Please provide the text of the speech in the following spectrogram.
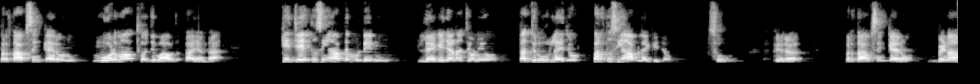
ਪ੍ਰਤਾਪ ਸਿੰਘ ਕੈਰੋਂ ਨੂੰ ਮੋੜਮਾ ਉੱਥੋਂ ਜਵਾਬ ਦਿੱਤਾ ਜਾਂਦਾ ਕਿ ਜੇ ਤੁਸੀਂ ਆਪਦੇ ਮੁੰਡੇ ਨੂੰ ਲੈ ਕੇ ਜਾਣਾ ਚਾਹੁੰਦੇ ਹੋ ਤਾਂ ਜ਼ਰੂਰ ਲੈ ਜਾਓ, ਪਰ ਤੁਸੀਂ ਆਪ ਲੈ ਕੇ ਜਾਓ। ਸੋ ਫਿਰ ਪ੍ਰਤਾਪ ਸਿੰਘ ਕੈਰੋਂ ਬਿਨਾ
